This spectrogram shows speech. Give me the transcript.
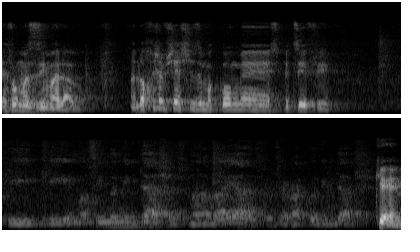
איפה מזים עליו? אני לא חושב שיש איזה מקום אה, ספציפי. כי כי אם עושים במקדש, אז מה הבעיה? זה רק במקדש. כן.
